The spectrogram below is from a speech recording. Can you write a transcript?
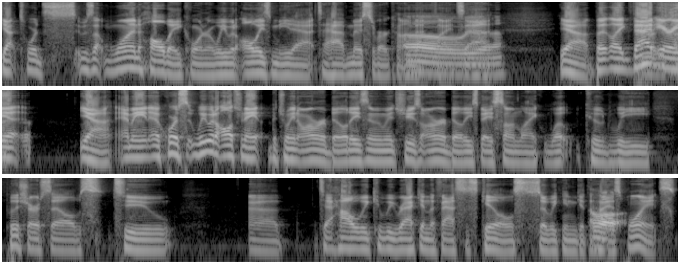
got towards it was that one hallway corner we would always meet at to have most of our combat oh, fights at. yeah. But like that area yeah, I mean, of course, we would alternate between armor abilities, and we would choose armor abilities based on like what could we push ourselves to, uh, to how we could we rack in the fastest kills so we can get the well, highest points.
